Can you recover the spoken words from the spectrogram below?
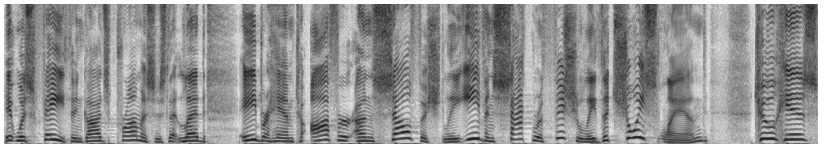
It was faith in God's promises that led Abraham to offer unselfishly, even sacrificially, the choice land to his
